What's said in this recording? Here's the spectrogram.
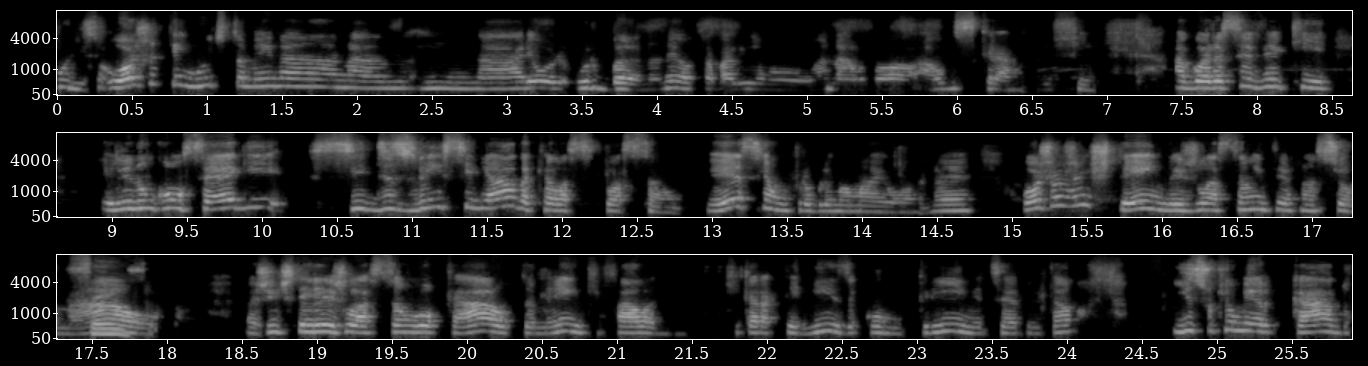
por isso. Hoje tem muito também na, na, na área urbana, né? o trabalho análogo ao escravo, enfim. Agora, você vê que ele não consegue se desvencilhar daquela situação. Esse é um problema maior, né? Hoje a gente tem legislação internacional, Sim. a gente tem legislação local também que fala que caracteriza como crime, etc. Então, isso que o mercado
